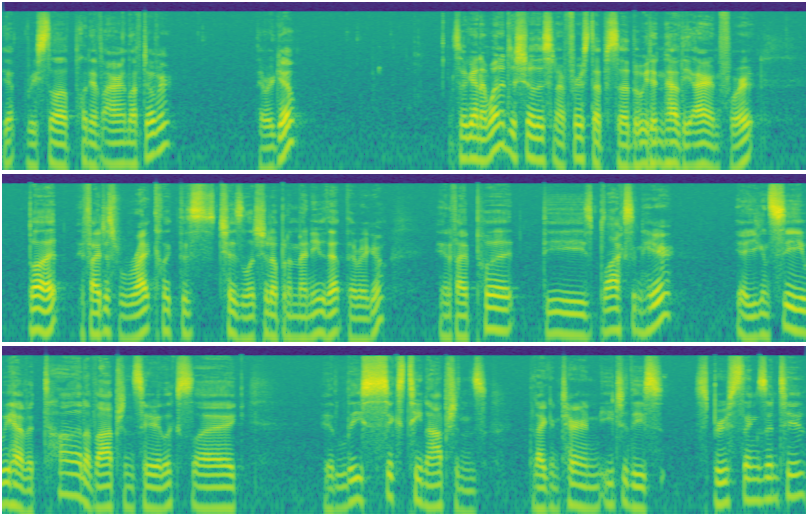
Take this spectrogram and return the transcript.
Yep, we still have plenty of iron left over. There we go. So again, I wanted to show this in our first episode, but we didn't have the iron for it. But if I just right-click this chisel, it should open a menu. Yep, there we go. And if I put these blocks in here, yeah, you can see we have a ton of options here. It looks like at least 16 options that I can turn each of these spruce things into,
